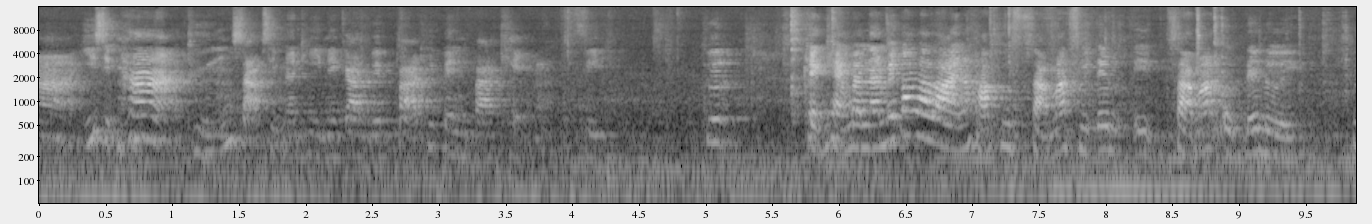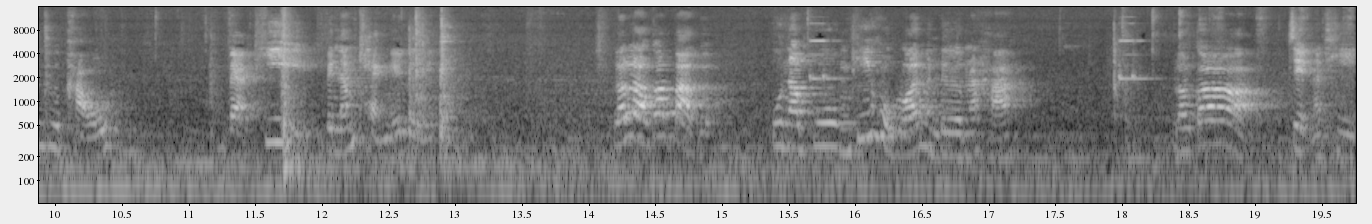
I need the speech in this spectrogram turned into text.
อ่า25 ถึง 30 นาทีในการเวฟปลาที่เป็นปลาแข็งฟิตคือ แข็งๆแบบนั้นไม่ต้องละลายนะคะ คือสามารถฟิตได้สามารถอบได้เลยก็คือเผาแบบที่เป็นน้ำแข็งได้เลย แล้วเราก็ปรับอุณหภูมิที่ 600 เหมือนเดิมนะคะ แล้วก็ 7 นาที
